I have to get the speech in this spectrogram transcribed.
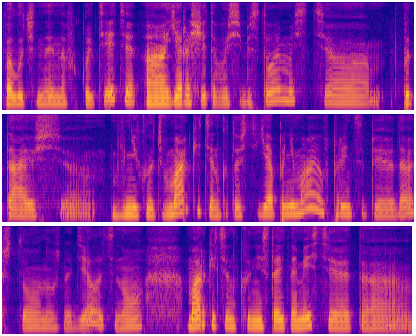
полученные на факультете. А, я рассчитываю себестоимость, а, пытаюсь э, вникнуть в маркетинг. То есть я понимаю, в принципе, да, что нужно делать, но маркетинг не стоит на месте, это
